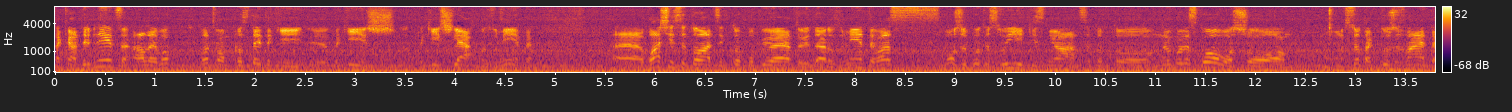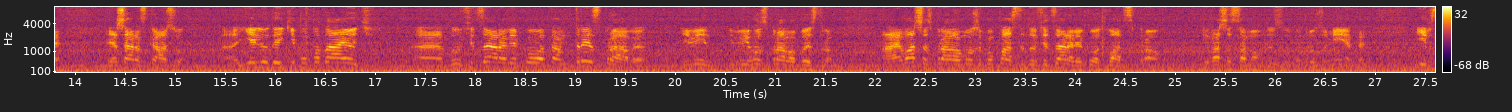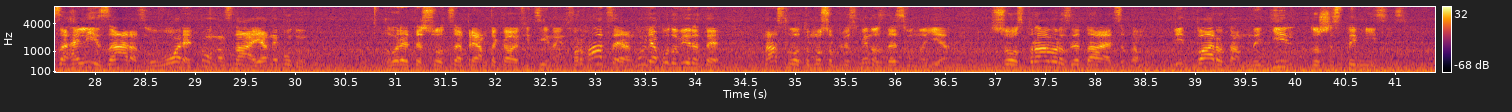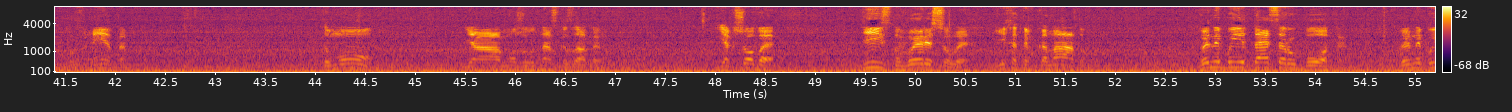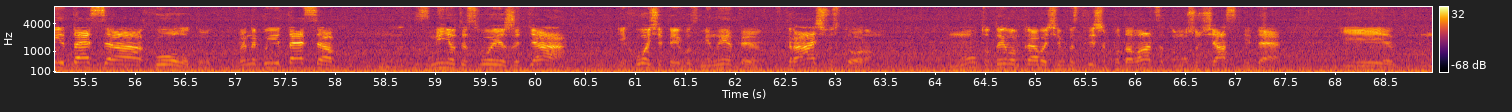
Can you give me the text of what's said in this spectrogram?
така дрібниця, але от, от вам простий такий, е, такий, такий шлях, розумієте? Е, вашій ситуації, хто по пюету йде, розумієте, у вас може бути свої якісь нюанси. Тобто не обов'язково, що все так дуже, знаєте, я ще раз кажу, е, є люди, які попадають е, до офіцера, в якого там три справи, і він і його справа швидко. А ваша справа може попасти до офіцера, в якого 20 справ. І ваша сама внизу. Ви розумієте? І взагалі зараз говорять, ну не знаю, я не буду говорити, що це прям така офіційна інформація. Ну я буду вірити на слово, тому що плюс-мінус десь воно є. Що справи розглядаються там від пару там неділь до шести місяців. Розумієте? Тому я можу одне сказати: якщо ви дійсно вирішили їхати в Канаду, ви не боїтеся роботи, ви не боїтеся холоду, ви не боїтеся змінювати своє життя і хочете його змінити в кращу сторону. Ну туди вам треба чим швидше подаватися, тому що час іде. І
